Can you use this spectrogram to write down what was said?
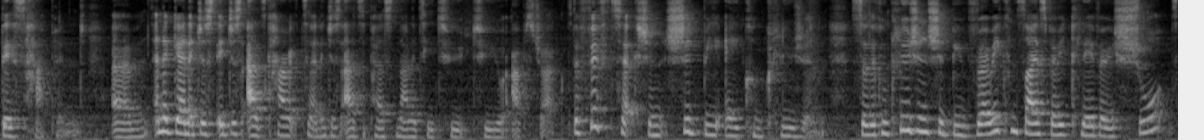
this happened. Um, and again it just it just adds character and it just adds a personality to to your abstract. The fifth section should be a conclusion. So the conclusion should be very concise very clear very short.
